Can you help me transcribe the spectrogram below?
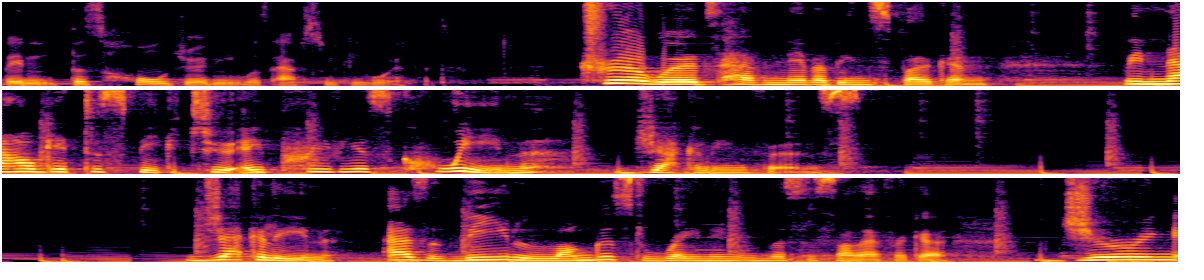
then this whole journey was absolutely worth it. Truer words have never been spoken. We now get to speak to a previous queen, Jacqueline Ferns. Jacqueline, as the longest reigning Mrs. South Africa during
